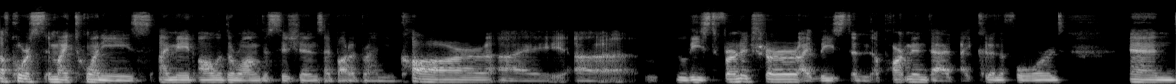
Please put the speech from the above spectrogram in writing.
of course, in my 20s, I made all of the wrong decisions. I bought a brand new car. I uh, leased furniture. I leased an apartment that I couldn't afford. And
